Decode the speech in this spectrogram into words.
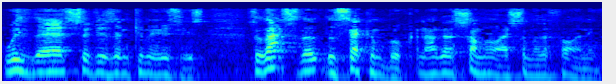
with their citizen communities? So that's the, the second book, and I'm going to summarise some of the findings.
